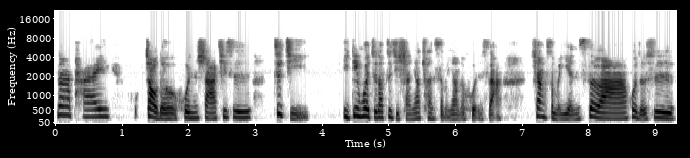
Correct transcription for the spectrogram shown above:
那拍照的婚纱，其实自己一定会知道自己想要穿什么样的婚纱，像什么颜色啊，或者是。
